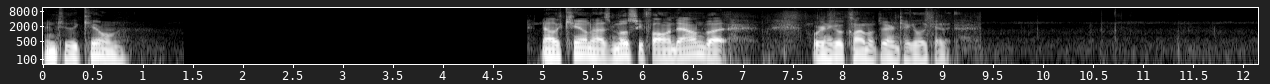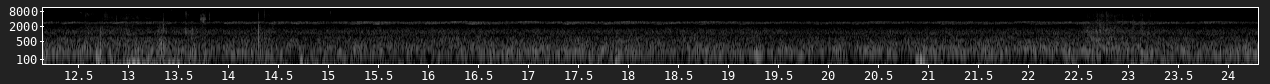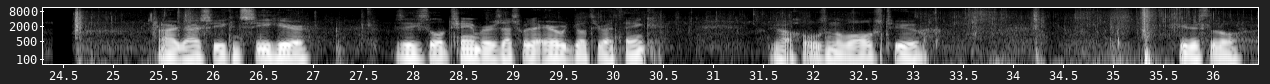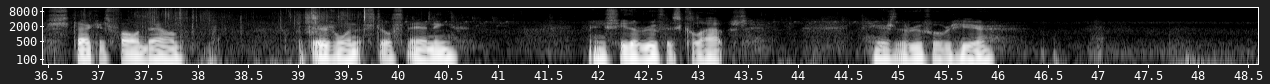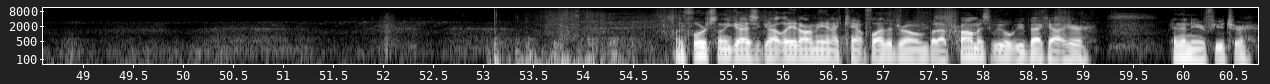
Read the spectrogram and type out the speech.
into the kiln. Now the kiln has mostly fallen down, but we're gonna go climb up there and take a look at it. All right, guys, so you can see here, these little chambers. That's where the air would go through, I think. We got holes in the walls, too. See, this little stack has fallen down. There's one that's still standing. And you see the roof has collapsed. Here's the roof over here. Unfortunately, guys, it got late on me and I can't fly the drone, but I promise we will be back out here in the near future.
